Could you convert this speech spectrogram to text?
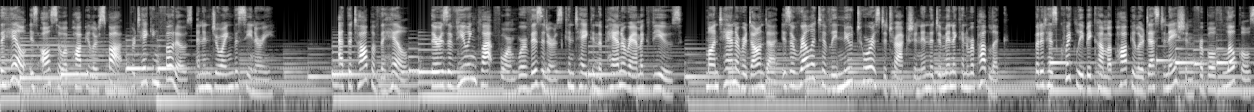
The hill is also a popular spot for taking photos and enjoying the scenery. At the top of the hill, there is a viewing platform where visitors can take in the panoramic views. Montana Redonda is a relatively new tourist attraction in the Dominican Republic, but it has quickly become a popular destination for both locals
